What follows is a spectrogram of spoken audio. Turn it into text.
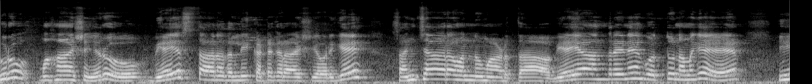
ಗುರು ಮಹಾಶಯರು ವ್ಯಯಸ್ಥಾನದಲ್ಲಿ ಕಟಕ ರಾಶಿಯವರಿಗೆ ಸಂಚಾರವನ್ನು ಮಾಡುತ್ತಾ, ವ್ಯಯ ಅಂದ್ರೇ ಗೊತ್ತು ನಮಗೆ ಈ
